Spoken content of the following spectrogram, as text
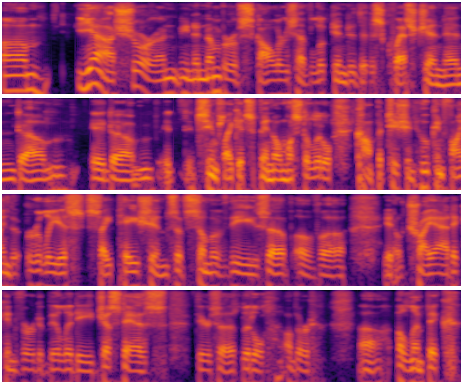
Um, yeah, sure. I mean, a number of scholars have looked into this question, and um, it, um, it, it seems like it's been almost a little competition. Who can find the earliest citations of some of these of, of uh, you know triadic invertibility? Just as there's a little other uh, Olympic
